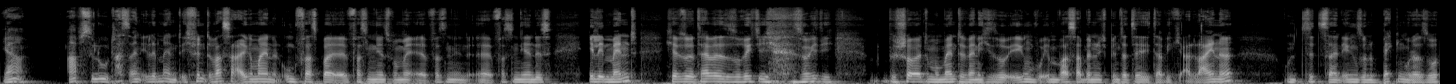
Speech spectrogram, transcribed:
ja, absolut. Was ein Element. Ich finde Wasser allgemein ein unfassbar äh, faszinierendes, Moment, äh, faszinierend, äh, faszinierendes Element. Ich habe so teilweise so richtig, so richtig bescheuerte Momente, wenn ich so irgendwo im Wasser bin und ich bin tatsächlich da wirklich alleine und sitze da in irgendeinem so einem Becken oder so,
